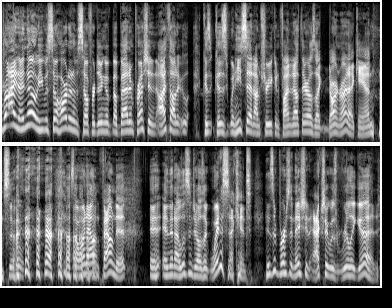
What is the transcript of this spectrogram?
Right, I know he was so hard on himself for doing a, a bad impression. I thought it because because when he said, "I'm sure you can find it out there," I was like, "Darn right, I can." So, so I went out and found it, and, and then I listened to it. I was like, "Wait a second, his impersonation actually was really good."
